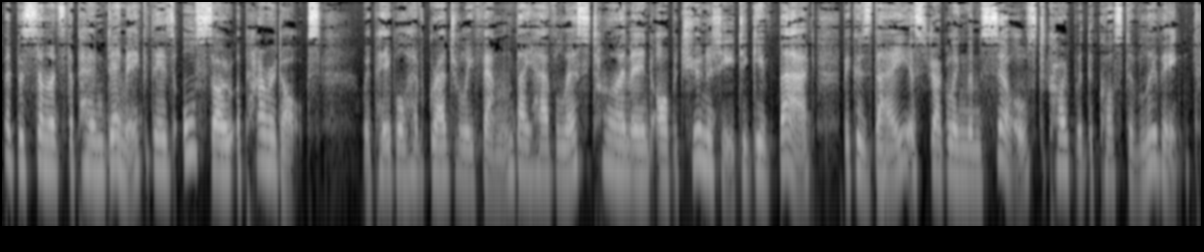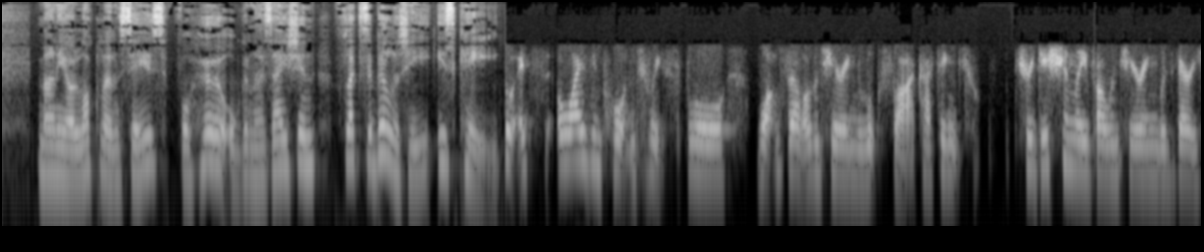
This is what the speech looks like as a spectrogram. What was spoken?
But besides the pandemic, there's also a paradox where people have gradually found they have less time and opportunity to give back because they are struggling themselves to cope with the cost of living. Marnie O'Loughlin says for her organisation, flexibility is key. It's always important to explore what volunteering looks like. I think traditionally volunteering was very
